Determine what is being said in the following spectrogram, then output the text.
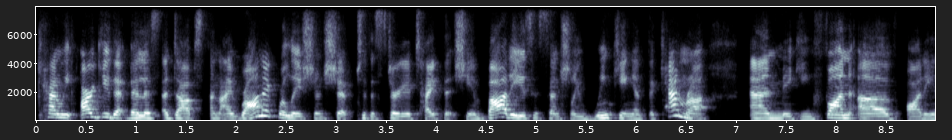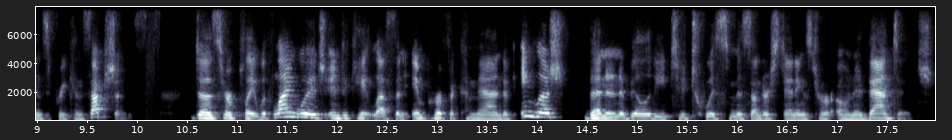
can we argue that Velez adopts an ironic relationship to the stereotype that she embodies, essentially winking at the camera and making fun of audience preconceptions? Does her play with language indicate less an imperfect command of English than an ability to twist misunderstandings to her own advantage?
